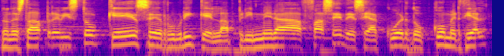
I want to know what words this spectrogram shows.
donde está previsto que se rubrique la primera fase de ese acuerdo comercial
